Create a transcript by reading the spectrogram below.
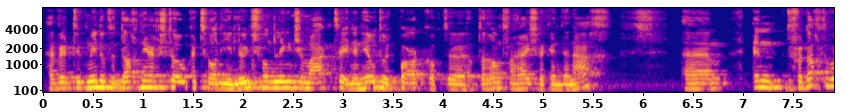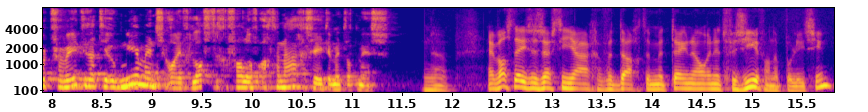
Hij werd natuurlijk midden op de dag neergestoken terwijl hij een lunchwandelingetje maakte in een heel druk park op de, op de rand van Rijswijk in Den Haag. Um, en de verdachte wordt verweten dat hij ook meer mensen al heeft lastiggevallen of achterna gezeten met dat mes. Ja. En was deze 16-jarige verdachte meteen al in het vizier van de politie?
